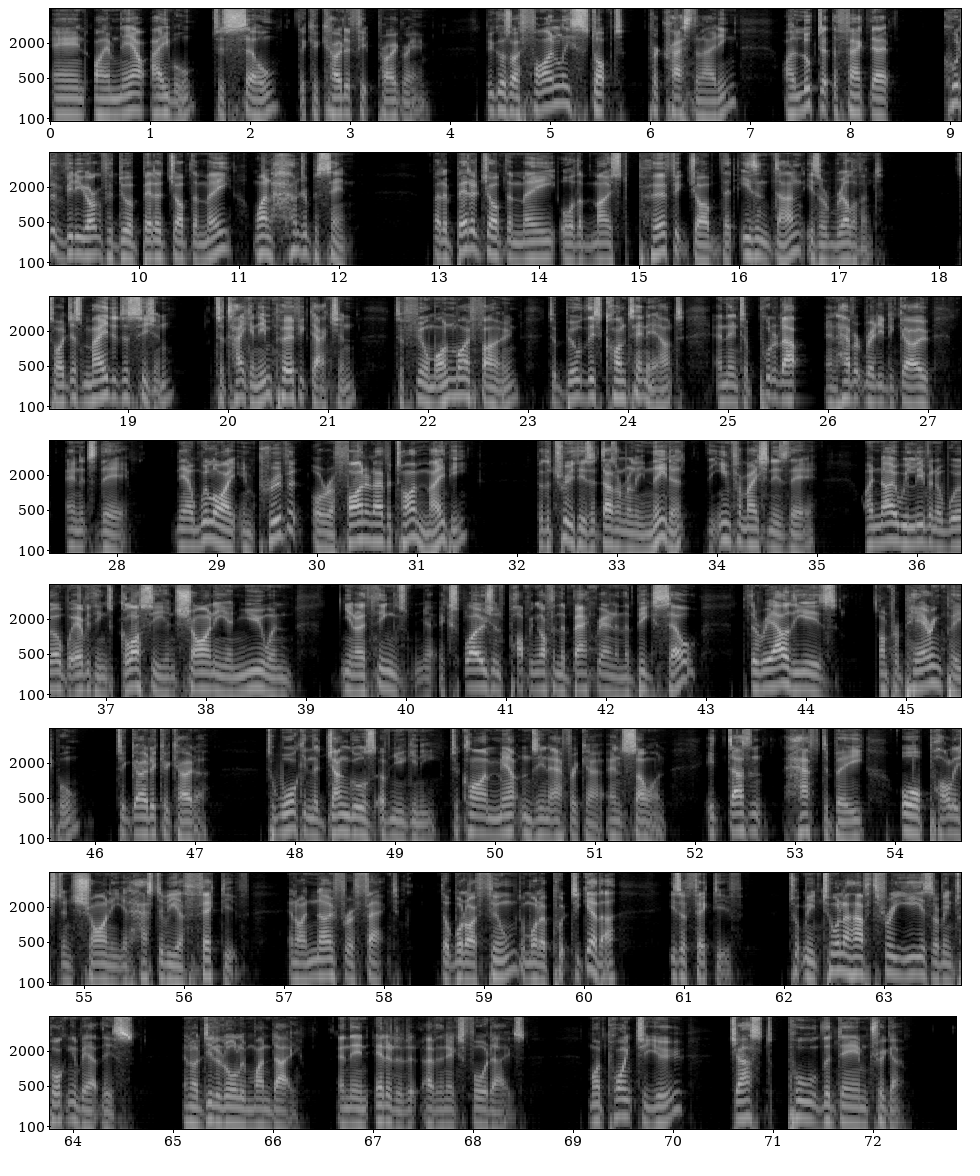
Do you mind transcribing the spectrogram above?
and I am now able to sell the Kokoda Fit program because I finally stopped procrastinating. I looked at the fact that could a videographer do a better job than me? 100%. But a better job than me or the most perfect job that isn't done is irrelevant. So I just made a decision to take an imperfect action to film on my phone, to build this content out, and then to put it up and have it ready to go, and it's there. Now, will I improve it or refine it over time? Maybe. But the truth is, it doesn't really need it. The information is there. I know we live in a world where everything's glossy and shiny and new and, you know, things, explosions popping off in the background and the big sell. But the reality is, I'm preparing people to go to Kokoda to walk in the jungles of New Guinea, to climb mountains in Africa, and so on. It doesn't have to be all polished and shiny, it has to be effective. And I know for a fact that what I filmed and what I put together is effective. It took me two and a half, three years that I've been talking about this, and I did it all in one day and then edited it over the next four days. My point to you just pull the damn trigger.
